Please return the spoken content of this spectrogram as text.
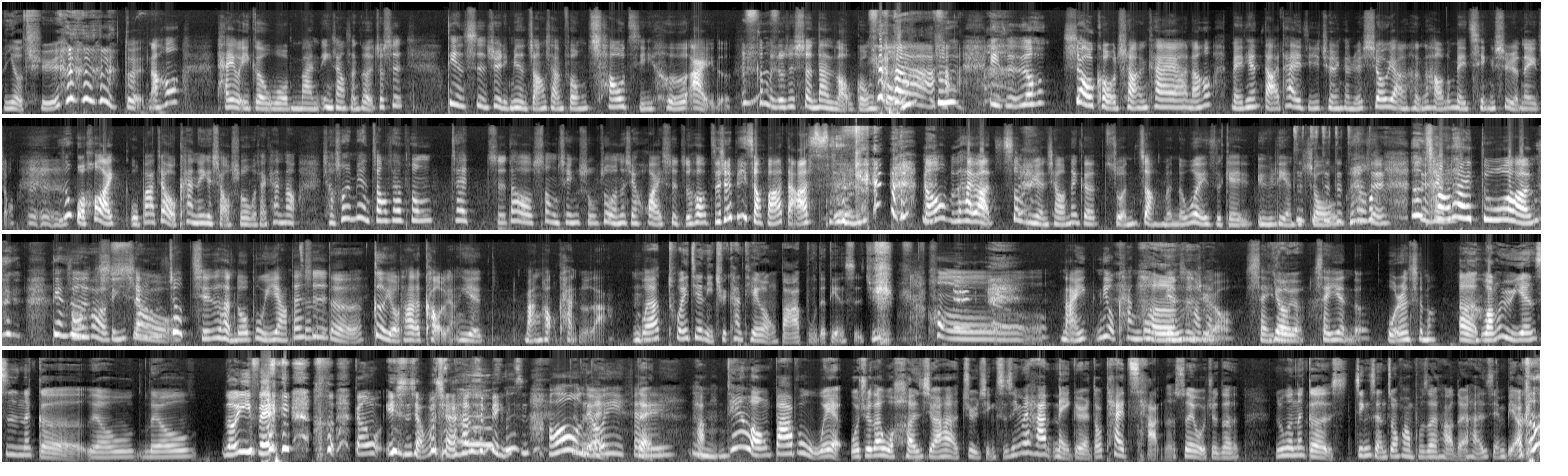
很有趣。对，然后还有一个我蛮印象深刻的，就是电视剧里面的张三丰超级和蔼的，根本就是圣诞老公公，就是一直都笑口常开啊，然后每天打太极拳，感觉修养很好，都没情绪的那种。嗯嗯可是我后来我爸叫我看那个小说，我才看到小说里面张三丰在知道宋青书做的那些坏事之后，直接一掌把他打死，然后不是还把宋远桥那个准掌门的位置给于连州，对对对，那差太多啊！那个电视的形象哦就其实很多不一样，但是各有它的考量，也蛮好看的啦。嗯我要推荐你去看《天龙八部》的电视剧。哦，哪一你有看过电视剧哦？谁有有谁演的？我认识吗？呃，王语嫣是那个刘刘刘亦菲，刚我一时想不起来她的名字。哦，刘亦菲。好，嗯天龙八部》我也我觉得我很喜欢它的剧情，只是因为它每个人都太惨了，所以我觉得如果那个精神状况不是很好的人，还是先不要看。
